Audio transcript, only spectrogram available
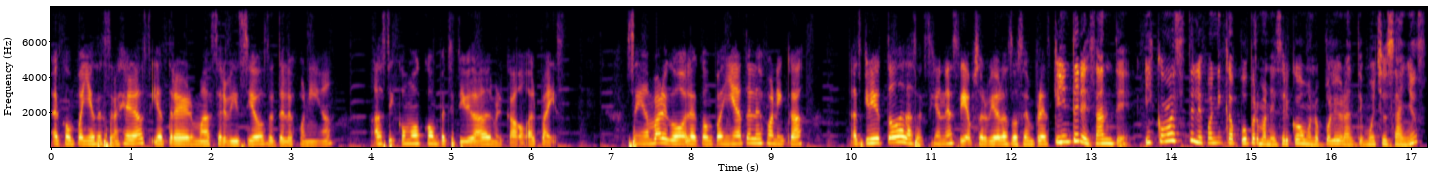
a compañías extranjeras y atraer más servicios de telefonía, así como competitividad del mercado al país. Sin embargo, la compañía telefónica adquirió todas las acciones y absorbió las dos empresas. ¡Qué interesante! ¿Y cómo es Telefónica pudo permanecer como monopolio durante muchos años?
